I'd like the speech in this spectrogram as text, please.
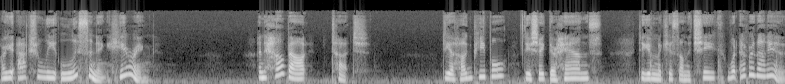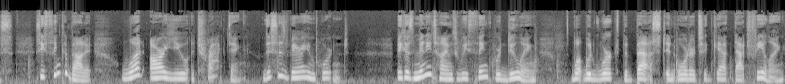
Are you actually listening, hearing? And how about touch? Do you hug people? Do you shake their hands? Do you give them a kiss on the cheek? Whatever that is. See, think about it. What are you attracting? This is very important because many times we think we're doing what would work the best in order to get that feeling.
